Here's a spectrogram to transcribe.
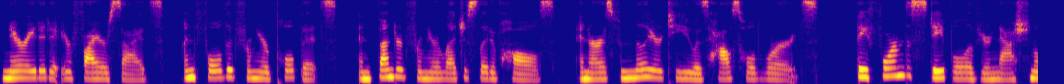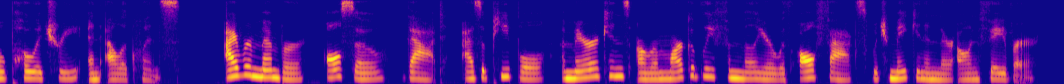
narrated at your firesides, unfolded from your pulpits, and thundered from your legislative halls, and are as familiar to you as household words. They form the staple of your national poetry and eloquence. I remember, also, that, as a people, Americans are remarkably familiar with all facts which make it in their own favor.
